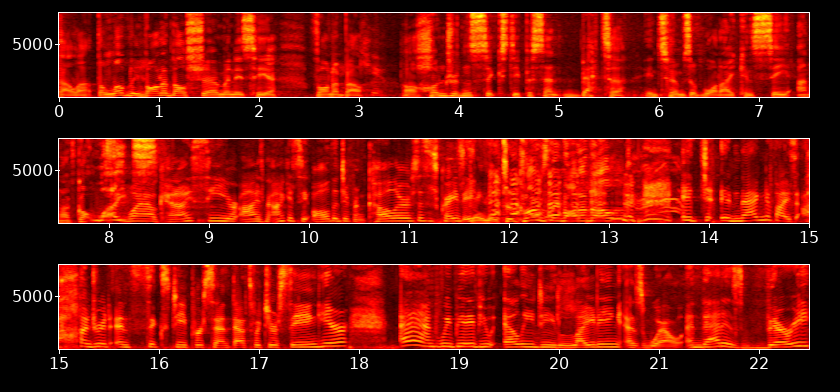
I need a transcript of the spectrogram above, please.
seller. The lovely Vonabelle Sherman is here. Vonabelle, 160% better in terms of what I can see, and I've got lights. Wow, can I see your eyes? I can see all the different colors. This is crazy. Don't look too closely, Vonabelle. it, it magnifies 160%. That's what you're seeing here. And we gave you LED lighting as well, and that is very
